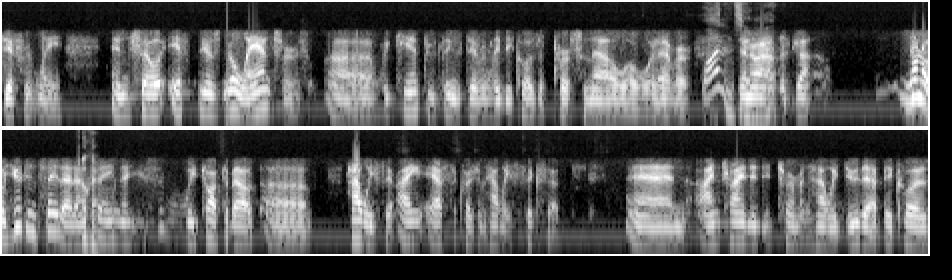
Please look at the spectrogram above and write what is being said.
differently? And so if there's no answers, uh, we can't do things differently because of personnel or whatever. Well, I didn't say that. no, no, you didn't say that. I'm Okay. saying that you, we talked about uh, how we. Fi- I asked the question how we fix it, and I'm trying to determine how we do that because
